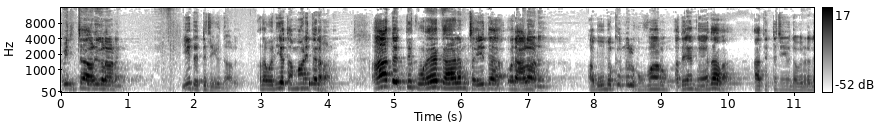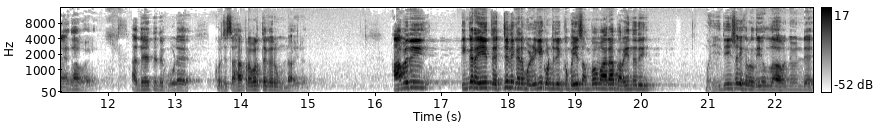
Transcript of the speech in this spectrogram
വിധിച്ച ആളുകളാണ് ഈ തെറ്റ് ചെയ്യുന്ന ആൾ. അത് വലിയ തമ്മാടിത്തരമാണ്. ആ തെറ്റ് കുറെ കാലം ചെയ്ത ഒരാളാണ് അബൂബക്കർ ഹുവാറും അദ്ദേഹം നേതാവാണ് ആ തെറ്റ് ചെയ്യുന്നവരുടെ നേതാവായിരുന്നു. അദ്ദേഹത്തിന്റെ കൂടെ കുറച്ച് സഹപ്രവർത്തകരും ഉണ്ടായിരുന്നു. അവർ ഇങ്ങനെ ഈ തെറ്റിൽ ഇങ്ങനെ മുഴുകിക്കൊണ്ടിരിക്കുമ്പോൾ ഈ സംഭവം ആരാ പറയുന്നത്? മൊയ്തീൻ ഷെയ്ഖ് റതിയുല്ലാഹുനുവിന്റെ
